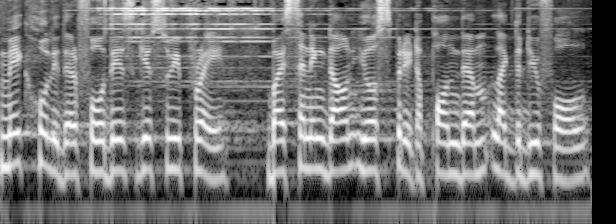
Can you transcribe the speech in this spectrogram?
Make holy, therefore, these gifts, we pray, by sending down your Spirit upon them like the dewfall,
